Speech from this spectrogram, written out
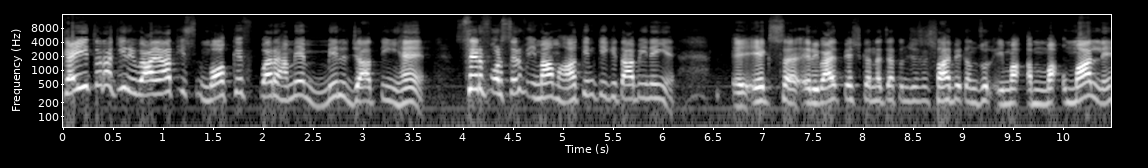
کئی طرح کی روایات اس موقف پر ہمیں مل جاتی ہیں۔ صرف اور صرف امام حاکم کی کتاب ہی نہیں ہے۔ ایک روایت پیش کرنا چاہتا ہوں، جیسے صاحب کنزل امال نے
